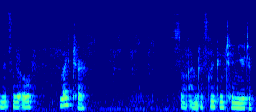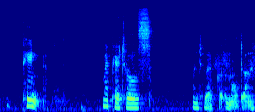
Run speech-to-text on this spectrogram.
and it's a little lighter. So I'm just going to continue to paint my petals until I've got them all done.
